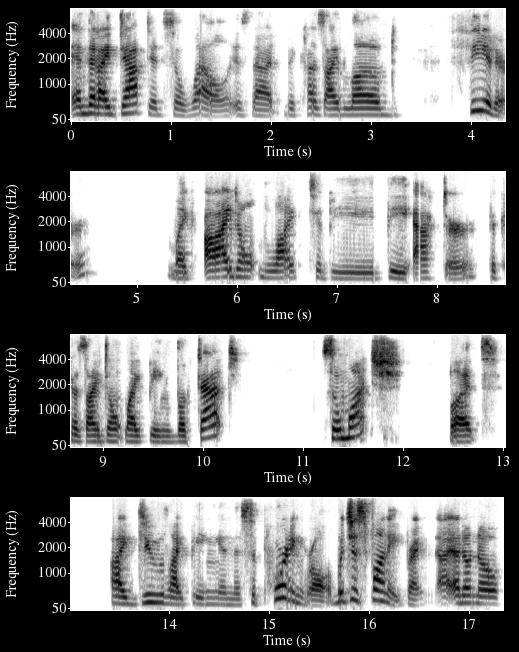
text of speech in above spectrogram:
and that I adapted so well is that because I loved theater, like I don't like to be the actor because I don't like being looked at so much, but I do like being in the supporting role, which is funny, right? I, I don't know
